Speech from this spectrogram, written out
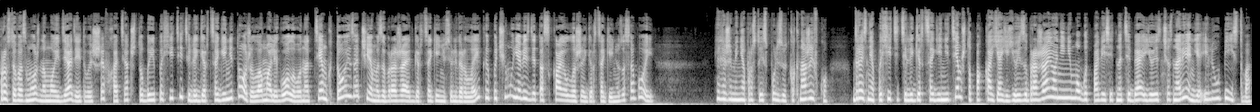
«Просто, возможно, мой дядя и твой шеф хотят, чтобы и похитители герцогини тоже ломали голову над тем, кто и зачем изображает герцогиню Сильверлейк и почему я везде таскаю лже-герцогиню за собой». «Или же меня просто используют как наживку», дразня похитителей герцогини тем, что пока я ее изображаю, они не могут повесить на тебя ее исчезновение или убийство»,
